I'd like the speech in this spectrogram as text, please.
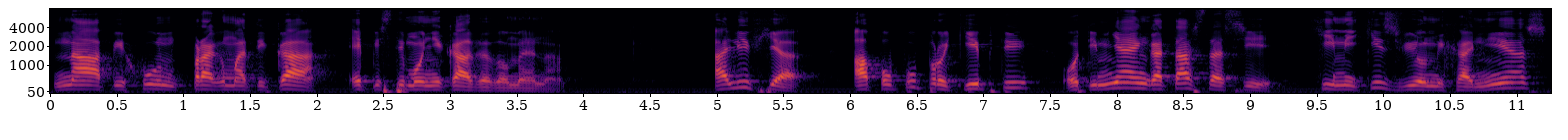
να απηχούν πραγματικά επιστημονικά δεδομένα. Αλήθεια, από πού προκύπτει ότι μια εγκατάσταση χημικής βιομηχανίας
